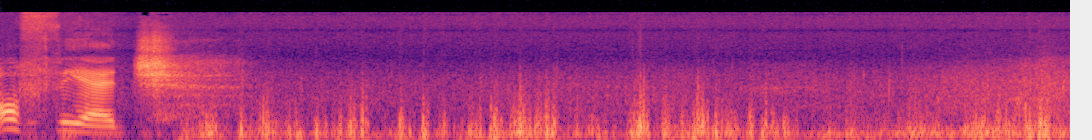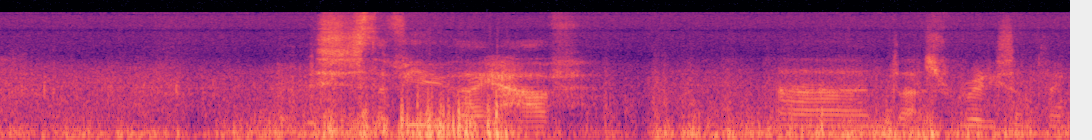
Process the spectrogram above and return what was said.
off the edge. This is the view they have and that's really something.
